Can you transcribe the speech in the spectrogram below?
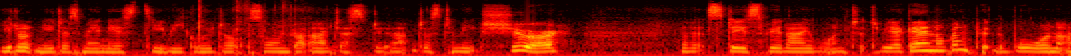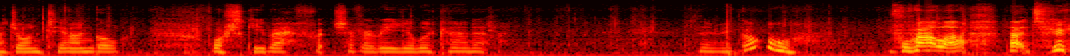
you don't need as many as three wee glue dots on, but I just do that just to make sure that it stays where I want it to be. Again, I'm going to put the bow on at a jaunty angle or ski whiff, whichever way you look at it. There we go. Voila! That took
